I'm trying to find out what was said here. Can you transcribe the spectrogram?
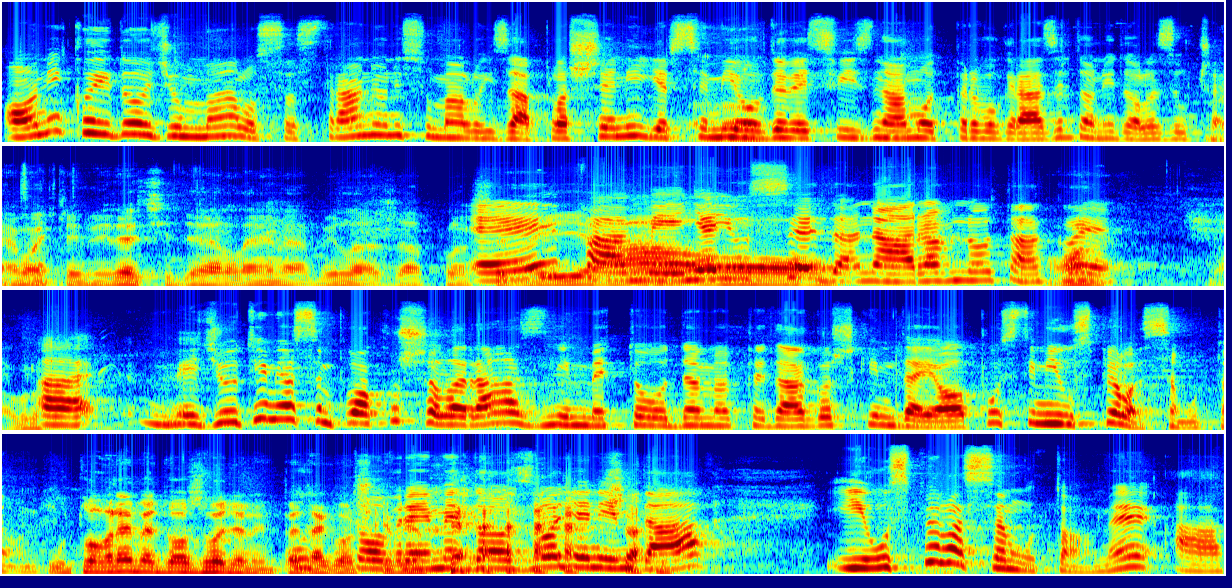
Oni koji dođu malo sa strane, oni su malo i zaplašeni, jer se mi ovde već svi znamo od prvog razreda, oni dolaze u četvrti. Nemojte mi reći da je Lena bila zaplašena. E, pa menjaju se, da, naravno, tako je. Dobro. A, međutim, ja sam pokušala raznim metodama pedagoškim da je opustim i uspela sam u tome. U to vreme dozvoljenim pedagoškim. U to vreme dozvoljenim, da. I uspela sam u tome, a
